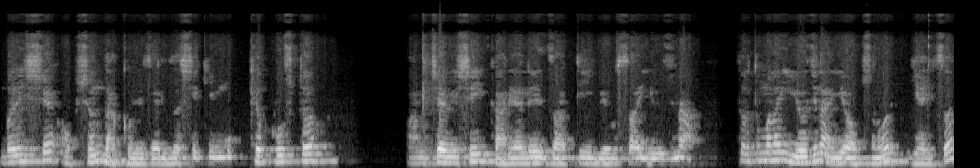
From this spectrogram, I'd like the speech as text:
बरेचसे ऑप्शन दाखवले जाईल. जसे की मुख्य पृष्ठ आमच्याविषयी कार्यालय जाती व्यवसाय योजना तर तुम्हाला योजना या ऑप्शनवर घ्यायचं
